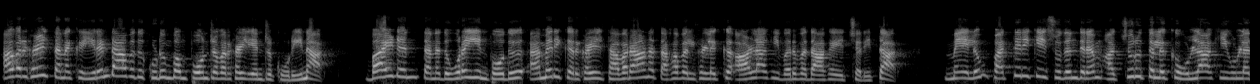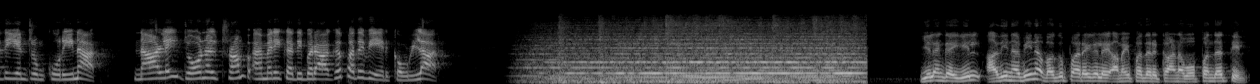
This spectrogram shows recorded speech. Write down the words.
அவர்கள் தனக்கு இரண்டாவது குடும்பம் போன்றவர்கள் என்று கூறினார். பைடன் தனது உரையின் போது அமெரிக்கர்கள் தவறான தகவல்களுக்கு ஆளாகி வருவதாக எச்சரித்தார். மேலும் பத்திரிகை சுதந்திரம் அச்சுறுத்தலுக்கு உள்ளாகியுள்ளது என்றும் கூறினார். நாளை டொனால்ட் ட்ரம்ப் அமெரிக்க அதிபராக பதவியேற்க உள்ளார். இலங்கையில் அதிநவீன வகுப்பறைகளை அமைப்பதற்கான ஒப்பந்தத்தில்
